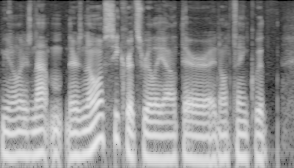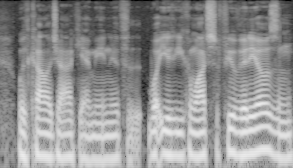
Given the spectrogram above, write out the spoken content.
you know, there's not there's no secrets really out there. I don't think with with college hockey. I mean, if what you you can watch a few videos and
